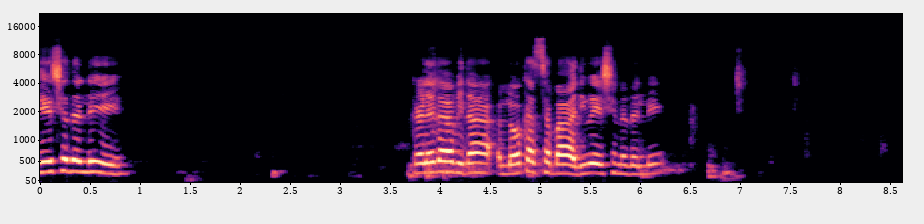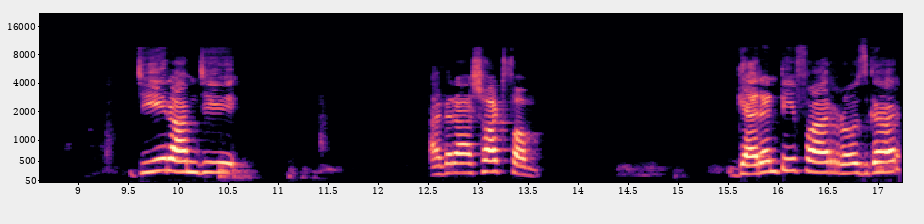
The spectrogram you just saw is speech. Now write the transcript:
ದೇಶದಲ್ಲಿ ಕಳೆದ ವಿಧ, ಲೋಕಸಭಾ ಅಧಿವೇಶನದಲ್ಲಿ ಜಿ. ರಾಮ್ಜಿ ಅದರ short form, guarantee for Rozgar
